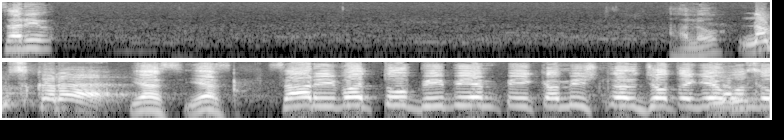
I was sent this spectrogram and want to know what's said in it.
ಸರಿ. ಹಲೋ. ನಮಸ್ಕಾರ. ಎಸ್ ಎಸ್ ಸರ್ ಇವತ್ತು ಬಿಬಿಎಂಪಿ ಕಮಿಷನರ್ ಜೊತೆಗೆ ಒಂದು.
